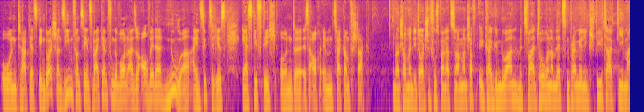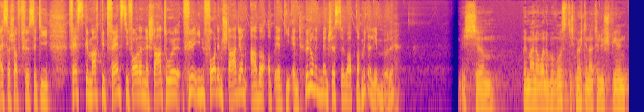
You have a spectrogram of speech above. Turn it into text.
und hat jetzt gegen Deutschland sieben von zehn Zweikämpfen gewonnen. Also auch wenn er nur 1,70 ist, er ist giftig und äh, ist auch im Zweikampf stark. Und dann schauen wir in die deutsche Fußballnationalmannschaft. Ilkay Gündoğan mit zwei Toren am letzten Premier League Spieltag die Meisterschaft für City festgemacht. Gibt Fans, die fordern eine Statue für ihn vor dem Stadion. Aber ob er die Enthüllung in Manchester überhaupt noch miterleben würde? Ich ähm, bin meiner Rolle bewusst. Ich möchte natürlich spielen.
